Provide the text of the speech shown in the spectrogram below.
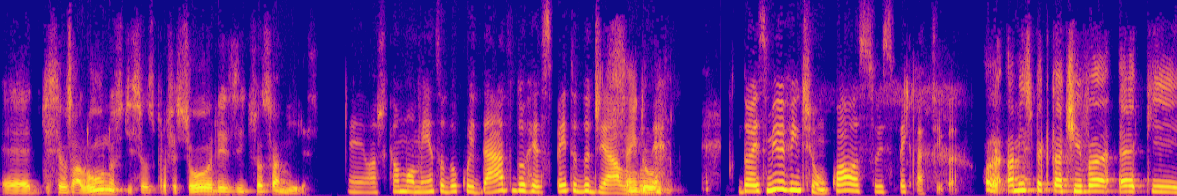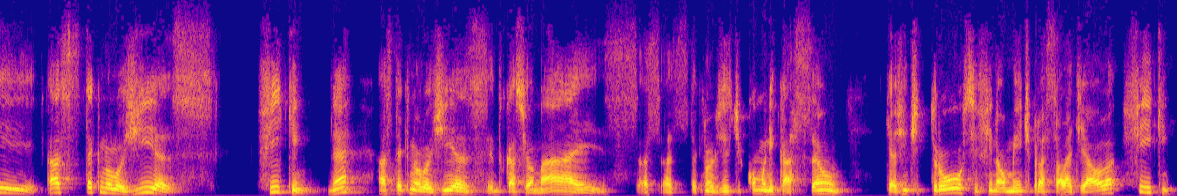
é, de seus alunos, de seus professores e de suas famílias. É, eu acho que é o momento do cuidado, do respeito e do diálogo. Sem dúvida. Né? 2021, qual a sua expectativa? Olha, a minha expectativa é que as tecnologias fiquem, né? As tecnologias educacionais, as, as tecnologias de comunicação que a gente trouxe finalmente para a sala de aula fiquem,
